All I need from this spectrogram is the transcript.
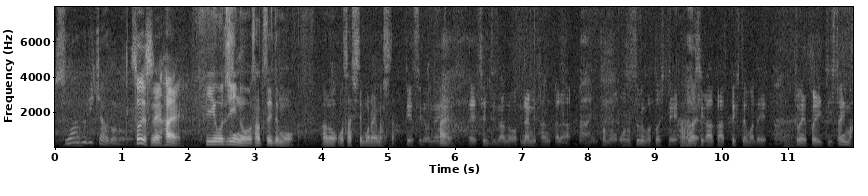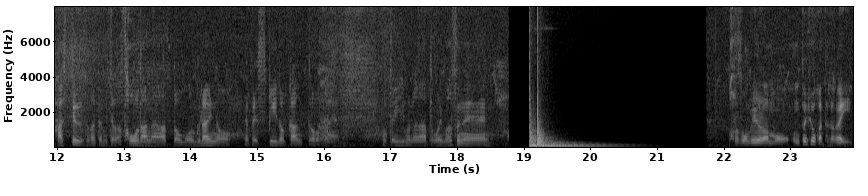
スワーブ・リチャードのそうですねはい。POG の撮影でもあの押させてもらいました。ですよね、はい。え先日あのナミさんから、そのおすすめ馬としてはい。話が上がってきたまで、でもやっぱり実際今走ってる姿見たらそうだなと思うぐらいのやっぱりスピード感と、本当いいものだなと思いますね。コスモビオラも本当評価高い、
